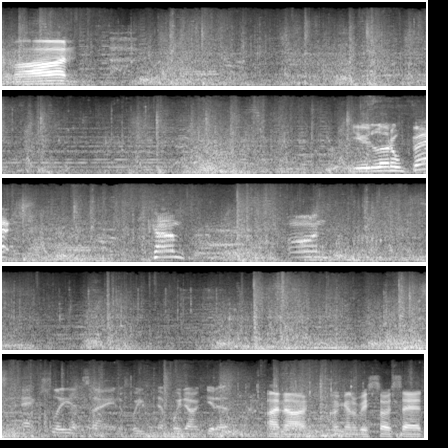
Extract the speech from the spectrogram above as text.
Come on. You little bitch! Come on! This is actually insane if we if we don't get it. I know. I'm gonna be so sad.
